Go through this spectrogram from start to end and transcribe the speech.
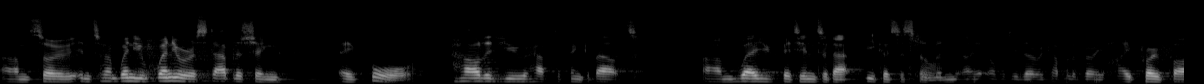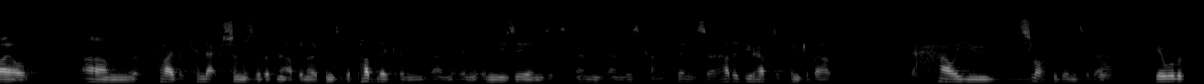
Um, so in term, when, you, when you were establishing A4, how did you have to think about um, where you fit into that ecosystem? And uh, obviously, there are a couple of very high-profile um, private collections that have now been open to the public and, and in, in, museums and, and this kind of thing. So, how did you have to think about how you slotted into that? Okay, well, the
